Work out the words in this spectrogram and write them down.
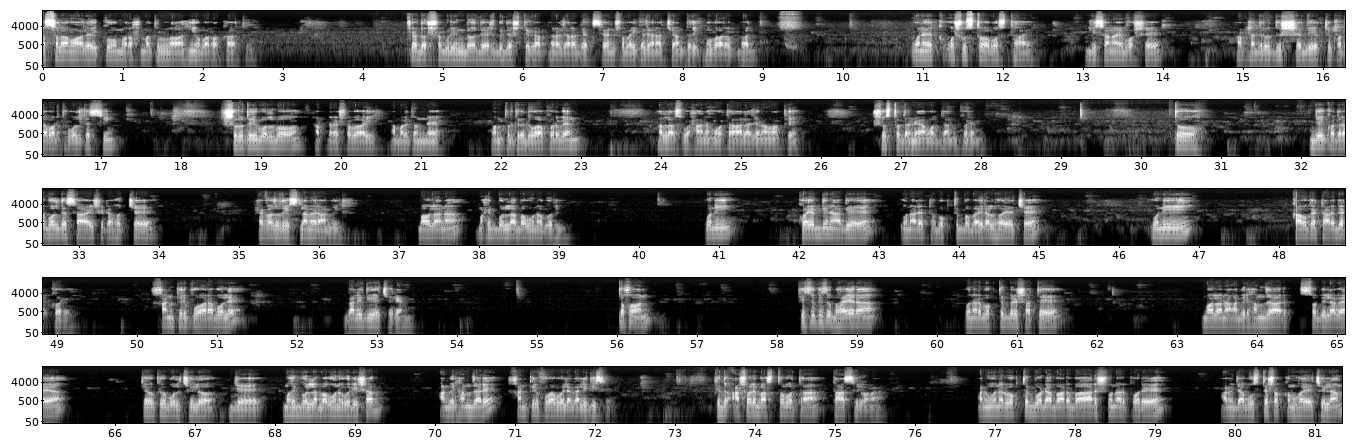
আসসালামু আলাইকুম রহমতুল্লাহি ওবরকাত প্রিয় দর্শকবৃন্দ, দেশ বিদেশ থেকে আপনারা যারা দেখছেন, সবাইকে জানাচ্ছি আন্তরিক মুবারকবাদ। অনেক অসুস্থ অবস্থায় বিছানায় বসে আপনাদের উদ্দেশ্যে দুই একটি কথাবার্তা বলতেছি। শুরুতেই বলব, আপনারা সবাই আমার জন্যে অন্তর থেকে দোয়া করবেন। আল্লাহ সুবাহানহ তালা যেন আমাকে সুস্থতার নিয়ামত দান করেন। তো যেই কথাটা বলতে চাই সেটা হচ্ছে হেফাজত ইসলামের আমির, মাওলানা মাহিবুল্লাহ বাবুনগরী উনি কয়েকদিন আগে ওনার একটা বক্তব্য ভাইরাল হয়েছে। উনি কাউকে টার্গেট করে খানকির পোয়ারা বলে গালি দিয়েছিলেন। তখন কিছু কিছু ভাইয়েরা ওনার বক্তব্যের সাথে মৌলানা আমির হামজার ছবি লাগায়া কেউ কেউ বলছিল যে মহিবুল্লাহ বাবুনগরী সাহ আমির হামজারে খানকির ফুয়া বলে গালি দিছে। কিন্তু আসলে বাস্তবতা তা ছিল না। আমি ওনার বক্তব্যটা বারবার শোনার পরে আমি যা বুঝতে সক্ষম হয়েছিলাম,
